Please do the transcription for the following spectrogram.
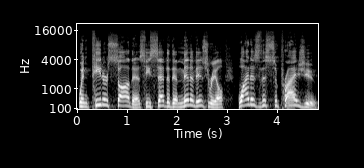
When Peter saw this, he said to them, Men of Israel, why does this surprise you?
